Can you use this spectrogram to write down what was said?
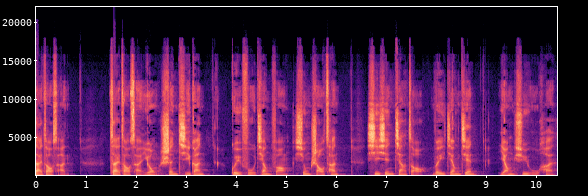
再造伞，再造伞用参旗干，贵妇羌房胸勺参，细心加枣微姜煎，阳虚无汗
